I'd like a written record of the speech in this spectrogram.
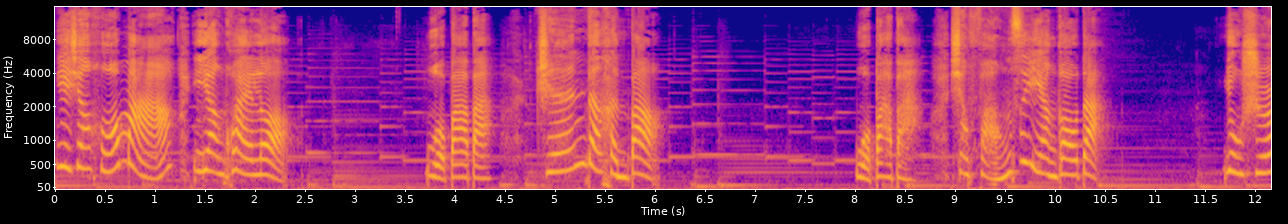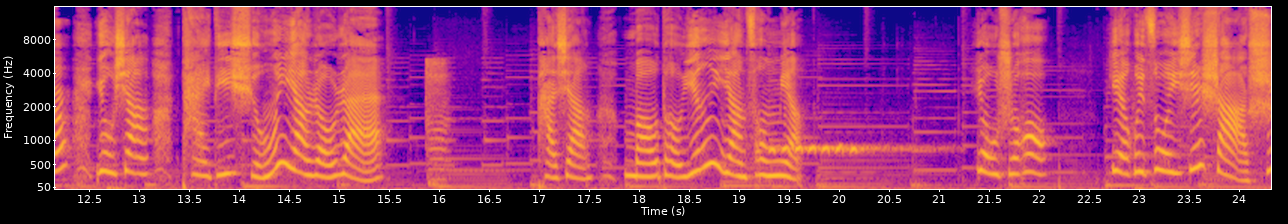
也像河马一样快乐。我爸爸真的很棒。我爸爸像房子一样高大，有时又像泰迪熊一样柔软。他像猫头鹰一样聪明，有时候也会做一些傻事。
